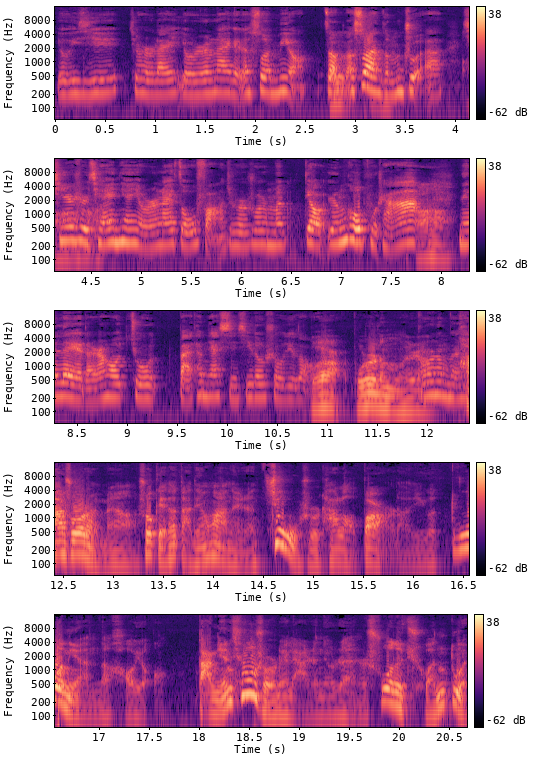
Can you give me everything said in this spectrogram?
有一集就是来有人来给他算命，怎么算怎么准。其实是前一天有人来走访，就是说什么调人口普查啊！那类的，然后就把他们家信息都收集走了不。是不是那么回事儿，不是那么回事儿他说什么呀？说给他打电话那人就是他老伴儿的一个多年的好友，打年轻时候这俩人就认识，说的全对。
